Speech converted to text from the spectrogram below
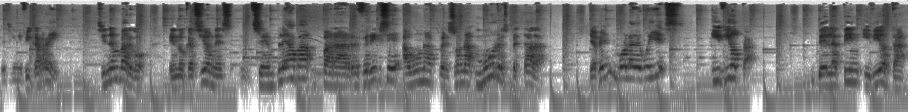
que significa rey. Sin embargo, en ocasiones se empleaba para referirse a una persona muy respetada. ¿Ya ven, bola de güeyes? idiota. Del latín idiota,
